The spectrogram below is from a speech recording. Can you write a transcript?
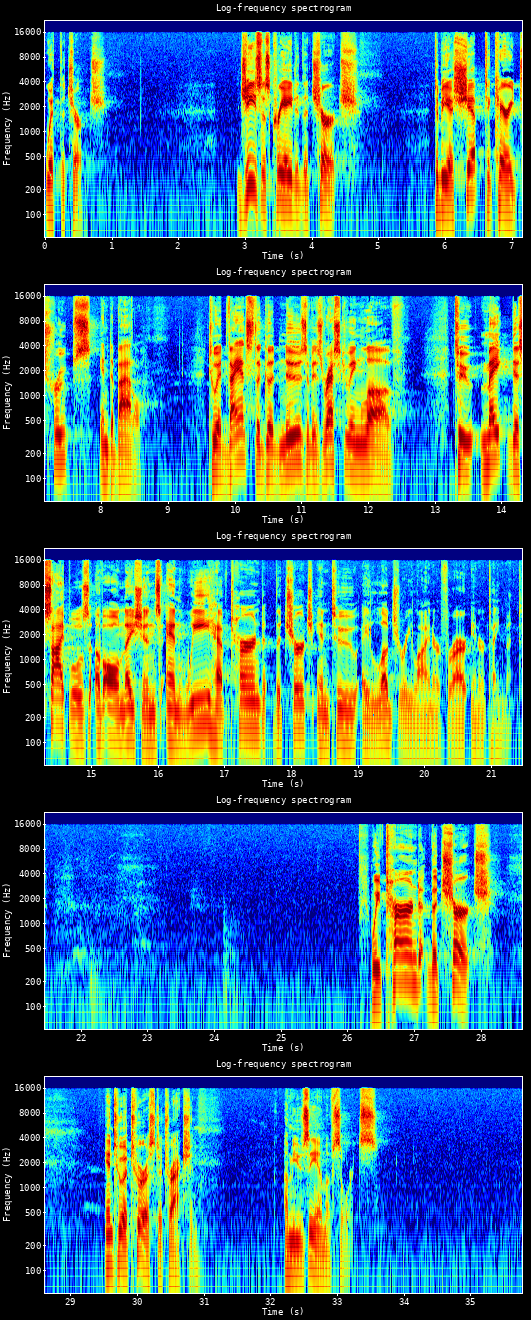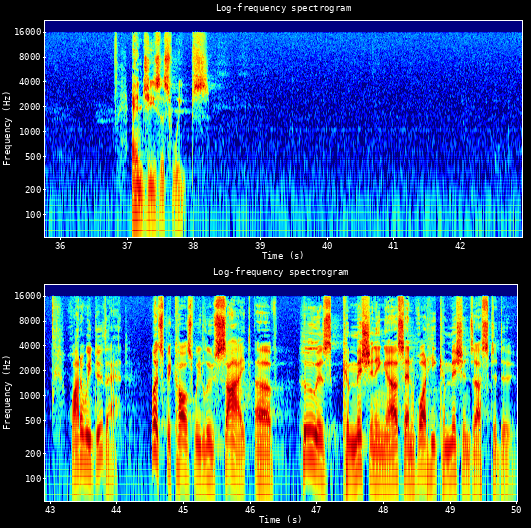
with the church Jesus created the church to be a ship to carry troops into battle, to advance the good news of his rescuing love to make disciples of all nations, and we have turned the church into a luxury liner for our entertainment. We've turned the church into a tourist attraction, a museum of sorts. And Jesus weeps. Why do we do that? Well, it's because we lose sight of who is commissioning us and what he commissions us to do.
